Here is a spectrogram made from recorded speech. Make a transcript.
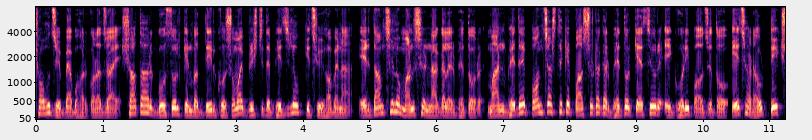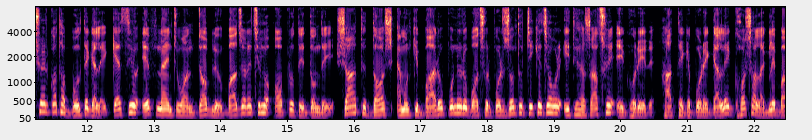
সহজে ব্যবহার করা যায়। সাঁতার, গোসল কিংবা দীর্ঘ সময় বৃষ্টিতে ভিজলেও কিছুই হবে না। এর দাম ছিল মানুষের নাগালের ভেতর। মান ভেদে পঞ্চাশ থেকে পাঁচশো টাকার ভেতর ক্যাসিওর এই ঘড়ি পাওয়া যেত। এছাড়াও টেকসইয়ের কথা বলতে গেলে Casio F ninety one W বাজারে ছিল অপ্রতিদ্বন্দ্বী। সাত, দশ, এমনকি বারো, পনেরো বছর পর্যন্ত টিকে যাওয়ার ইতিহাস আছে এই ঘড়ির। হাত থেকে পড়ে গেলে ঘষা লাগলে বা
